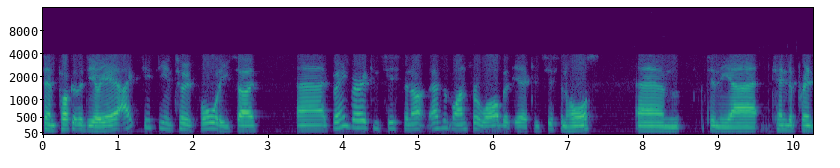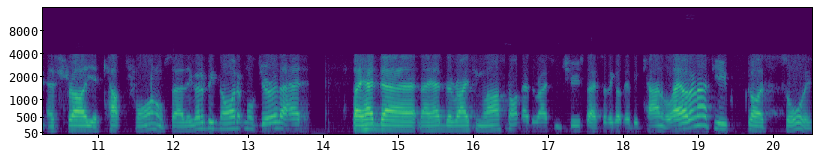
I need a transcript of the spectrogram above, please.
ten, pocket the deal. Yeah, eight fifty and two forty. So uh, it's been very consistent. It hasn't won for a while, but yeah, consistent horse. Um, it's in the uh, Tender Print Australia Cup final. So they got a big night at Mildura. They had they had uh, they had the racing last night. They had the racing Tuesday, so they got their big carnival. Hey, I don't know if you guys saw this.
